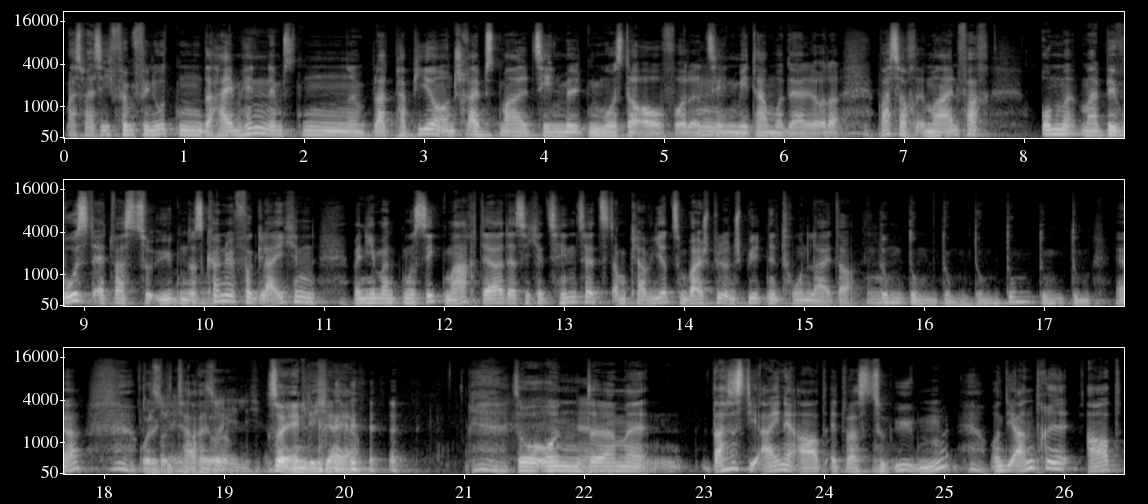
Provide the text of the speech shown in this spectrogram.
was weiß ich, fünf Minuten daheim hin, nimmst ein Blatt Papier und schreibst mal zehn Milton-Muster auf oder zehn Metamodell oder was auch immer. Einfach, um mal bewusst etwas zu üben. Das können wir vergleichen, wenn jemand Musik macht, ja, der sich jetzt hinsetzt am Klavier zum Beispiel und spielt eine Tonleiter. Dumm, dumm, dumm, dumm, dumm, dumm, dumm. Ja? Oder So Gitarre. ähnlich- so oder, ähnlich. So ähnlich, ja, ja. So, und ähm, das ist die eine Art, etwas zu üben. Und die andere Art,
